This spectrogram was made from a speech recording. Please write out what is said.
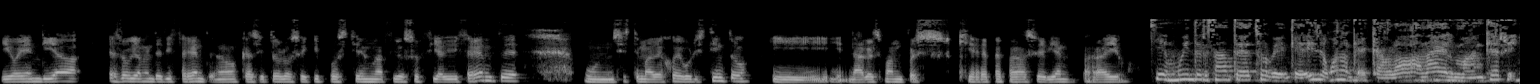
y hoy en día es obviamente diferente, ¿no? Casi todos los equipos tienen una filosofía diferente, un sistema de juego distinto y Nagelsmann pues quiere prepararse bien para ello. Sí, es muy interesante esto que, dice, bueno, que, que hablaba Nagelman, Kerry,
